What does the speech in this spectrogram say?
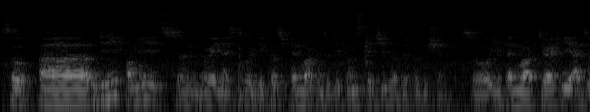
So uh, for me, it's a very nice tool because you can work on the different stages of the production. So you can work directly at the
